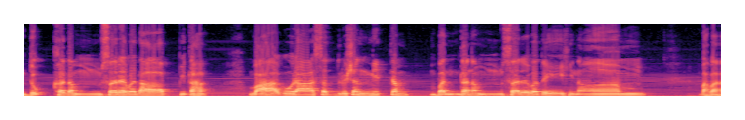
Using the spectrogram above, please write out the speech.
दुःखदं सर्वदा पितः। वागुरासदृशं नित्यं बंधनं सर्वदेहिनाम। बाबा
